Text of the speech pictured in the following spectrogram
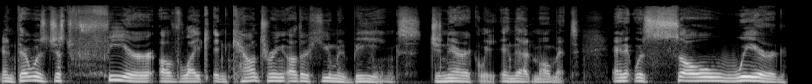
And there was just fear of like encountering other human beings generically in that moment. And it was so weird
